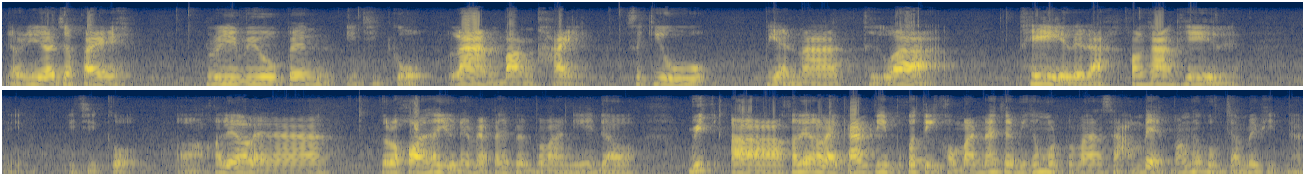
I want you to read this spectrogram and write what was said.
เดี๋ยววนนี้เราจะไปรีวิวเป็นอิจิโกะล่างบางไข่สกิลเปลี่ยนมาถือว่าเท่เลยนะ ค่อนข้างเท่เลยอิจิโกะเขาเรียกอะไรนะ ตัวละครถ้าอยู่ในแมปก็จะเป็นประมาณนี้เดี๋ยววิอ่าเขาเรียกอะไรการตีปกติของมันน่าจะมีทั้งหมดประมาณ 3 แบบบ้างถ้าผมจำไม่ผิดนะ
